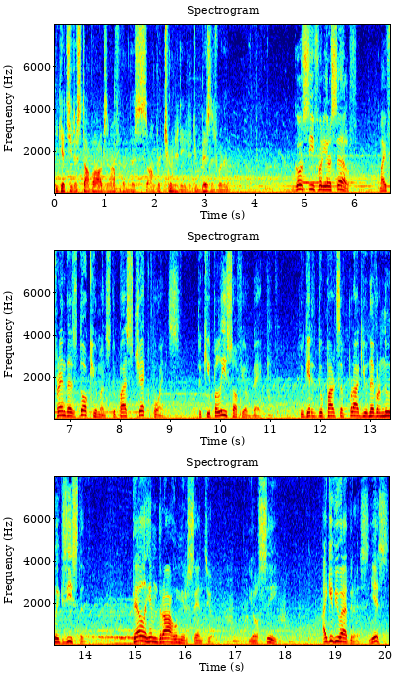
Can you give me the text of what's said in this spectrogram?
He gets you to stop Oggs and offer them this opportunity to do business with him. Go see for yourself. My friend has documents to pass checkpoints, to keep police off your back, to get into parts of Prague you never knew existed. Tell him Drahomir sent you. You'll see. I give you address, yes?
